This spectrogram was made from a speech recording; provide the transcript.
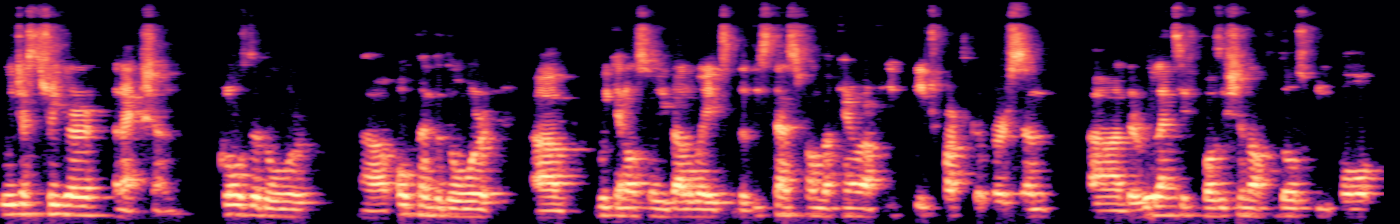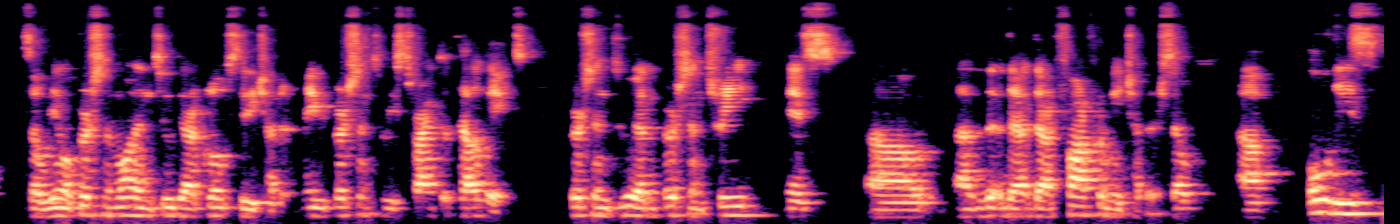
we just trigger an action. Close the door, uh, open the door. Uh, we can also evaluate the distance from the camera of each particular person, uh, the relative position of those people. So we know person one and two, they are close to each other. Maybe person two is trying to tailgate. Person two and person three is uh, uh, they, they are far from each other. So uh, all these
